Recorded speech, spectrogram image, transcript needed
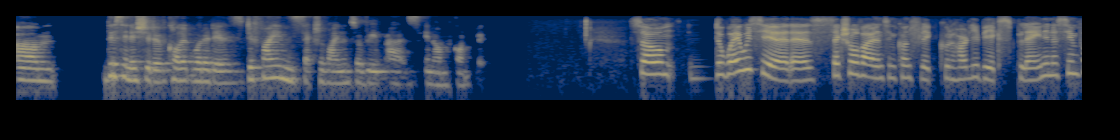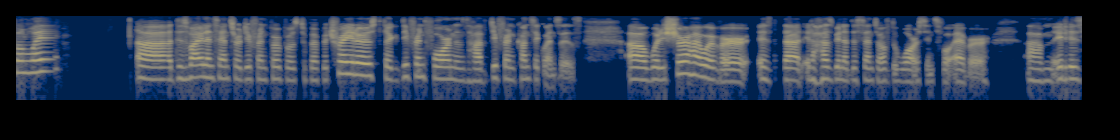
um, this initiative, call it what it is, defines sexual violence or rape as in armed conflict? So, the way we see it is sexual violence in conflict could hardly be explained in a simple way. Uh, this violence answers different purpose to perpetrators, take different forms, and have different consequences. Uh, what is sure, however, is that it has been at the center of the war since forever. Um, it is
